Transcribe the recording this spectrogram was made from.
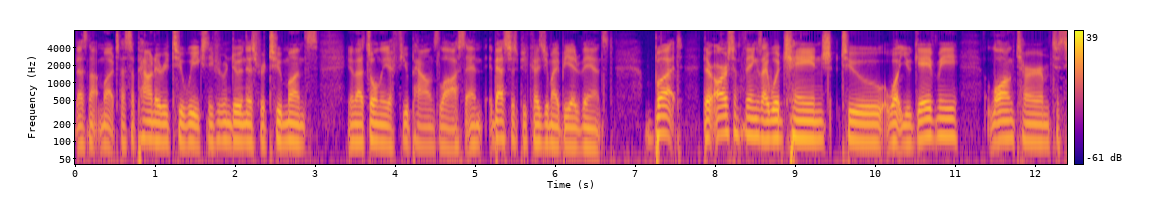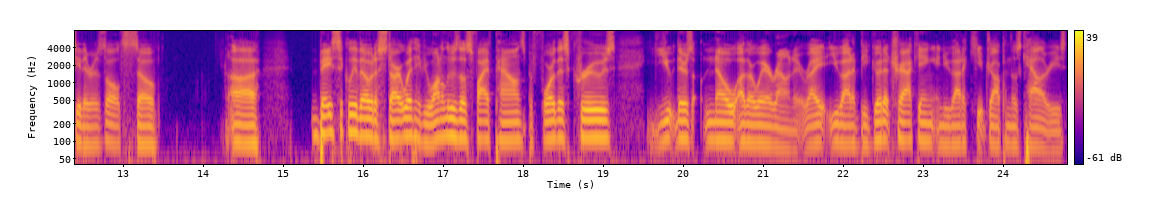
that's not much. That's a pound every two weeks. And if you've been doing this for two months, you know that's only a few pounds lost, and that's just because you might be advanced. But there are some things I would change to what you gave me long term to see the results. So. Uh, basically though to start with if you want to lose those five pounds before this cruise you there's no other way around it right? You got to be good at tracking and you got to keep dropping those calories.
